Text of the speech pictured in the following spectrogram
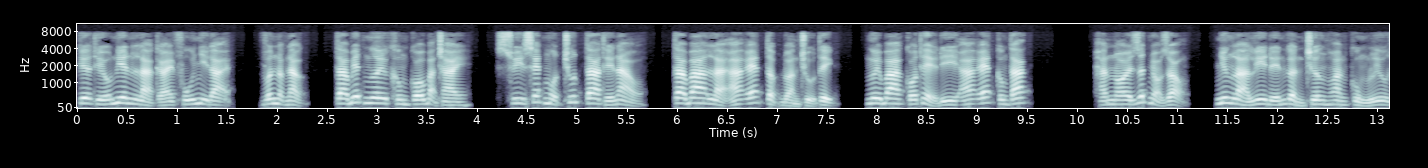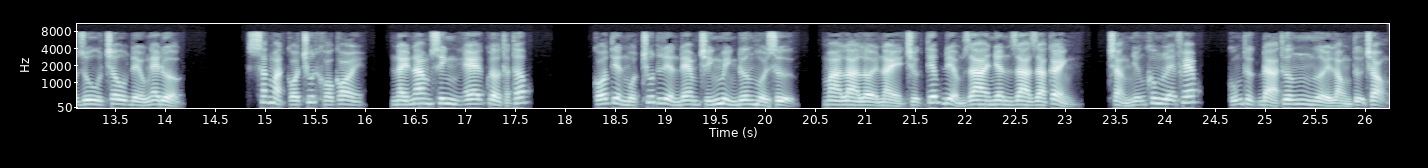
Kia thiếu niên là cái phú nhị đại, vân nặc nặc, ta biết ngươi không có bạn trai, suy xét một chút ta thế nào, ta ba là AS tập đoàn chủ tịch, ngươi ba có thể đi AS công tác. Hắn nói rất nhỏ giọng, nhưng là ly đến gần Trương Hoan cùng Lưu Du Châu đều nghe được. Sắc mặt có chút khó coi, này nam sinh e cờ thật thấp. Có tiền một chút liền đem chính mình đương hồi sự, mà là lời này trực tiếp điểm ra nhân ra gia cảnh, chẳng những không lễ phép, cũng thực đả thương người lòng tự trọng,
